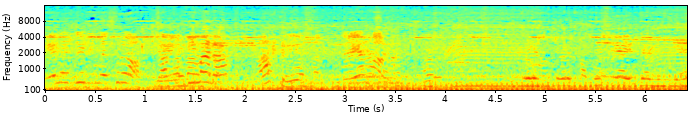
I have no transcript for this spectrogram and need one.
ಏನಜ್ಜಿ ನಿಮ್ಮ ಹೆಸರು ಜಯಮ್ಮ ಖುಷಿ ಆಯ್ತಾ ನಿಮಗೆ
